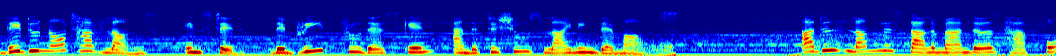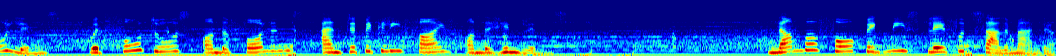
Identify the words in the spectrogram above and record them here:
They do not have lungs, instead, they breathe through their skin and the tissues lining their mouths. Adult lungless salamanders have four limbs, with four toes on the forelimbs and typically five on the hindlimbs. Number 4 Pygmy Splayfoot Salamander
